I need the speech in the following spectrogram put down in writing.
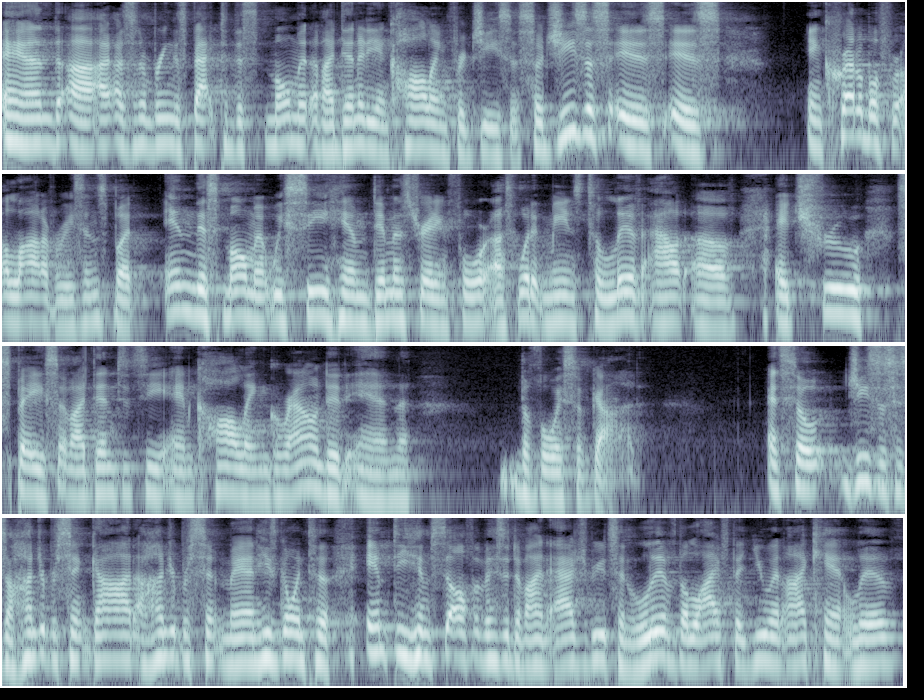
And uh, I was going to bring this back to this moment of identity and calling for Jesus. So Jesus is, is incredible for a lot of reasons, but in this moment, we see him demonstrating for us what it means to live out of a true space of identity and calling grounded in the voice of God. And so Jesus is 100% God, 100% man. He's going to empty himself of his divine attributes and live the life that you and I can't live.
